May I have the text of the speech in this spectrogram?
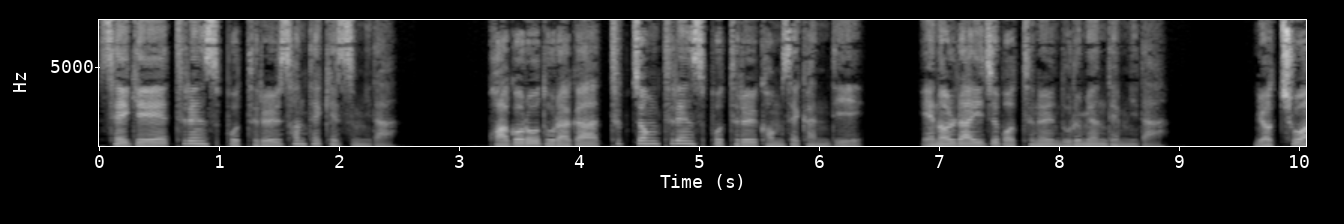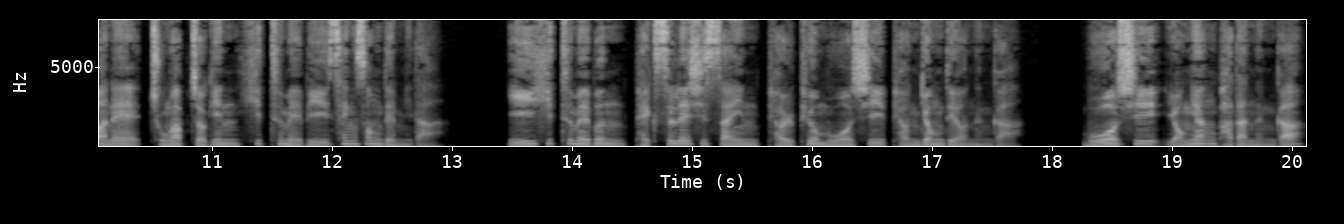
세 개의 트랜스포트를 선택했습니다. 과거로 돌아가 특정 트랜스포트를 검색한 뒤 애널라이즈 버튼을 누르면 됩니다. 몇 초 안에 종합적인 히트맵이 생성됩니다. 이 히트맵은 백슬래시 쌓인 별표 무엇이 변경되었는가, 무엇이 영향받았는가,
